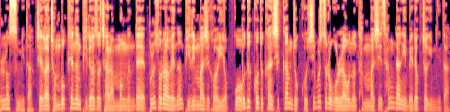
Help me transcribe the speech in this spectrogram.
흘렀습니다. 제가 전복회는 비려서 잘 안 먹는데 뿔소라회는 비린 맛이 거의 없고 꼬득꼬득한 식감 좋고 씹을수록 올라오는 단맛이 상당히 매력적입니다.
